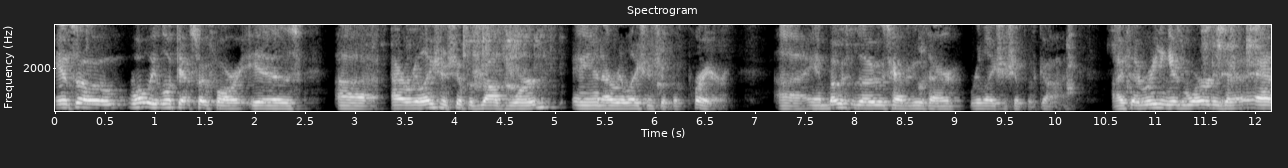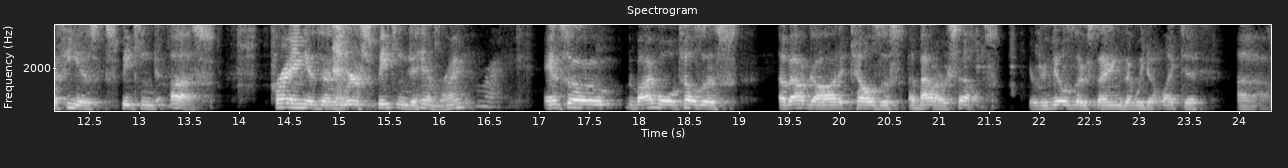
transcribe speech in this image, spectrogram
And so, what we've looked at so far is uh, our relationship with God's Word and our relationship with prayer. Uh, and both of those have to do with our relationship with God. I said reading His Word is as He is speaking to us, praying is as we're speaking to Him, right? Right. And so the Bible tells us about God, it tells us about ourselves. It reveals those things that we don't like to. Uh,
